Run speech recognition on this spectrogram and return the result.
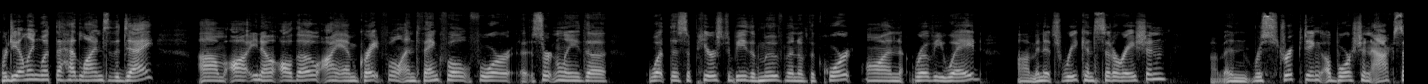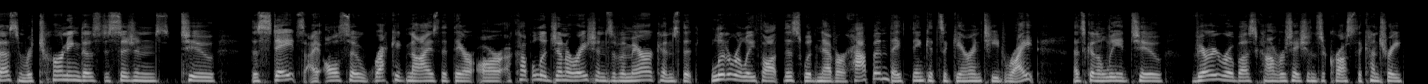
we're dealing with the headlines of the day. Um, uh, you know, although I am grateful and thankful for uh, certainly the what this appears to be the movement of the court on Roe v. Wade um, and its reconsideration um, and restricting abortion access and returning those decisions to the states. I also recognize that there are a couple of generations of Americans that literally thought this would never happen. They think it's a guaranteed right. That's going to lead to very robust conversations across the country.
